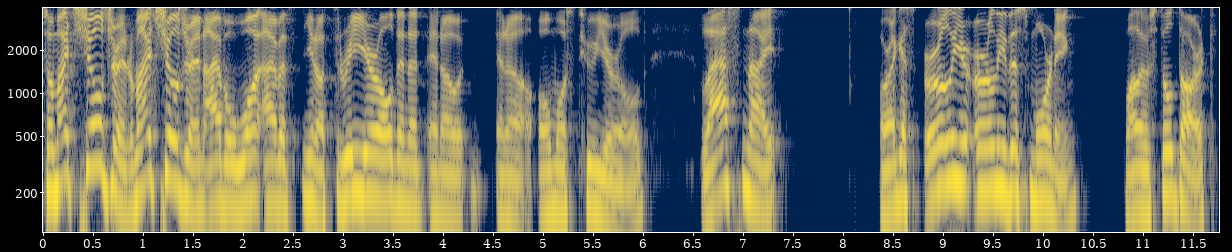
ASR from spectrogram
so my children, my children. I have a one. I have a you know three year old and a and a and a almost two year old. Last night, or I guess earlier, early this morning, while it was still dark,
